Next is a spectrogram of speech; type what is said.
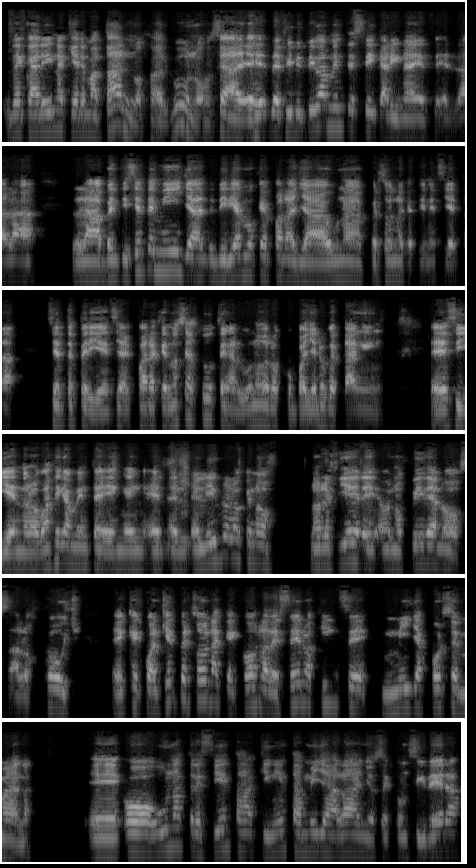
de Karina quiere matarnos, algunos. O sea, eh, definitivamente sí, Karina. es- es la, la, la 27 millas diríamos que es para ya una persona que tiene cierta, cierta experiencia, para que no se asusten algunos de los compañeros que están en, eh, siguiéndonos. Básicamente, en, en el, el- el libro lo que nos, nos refiere o nos pide a los, a los coaches es que cualquier persona que corra de 0 a 15 millas por semana eh, o unas 300 a 500 millas al año se considera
